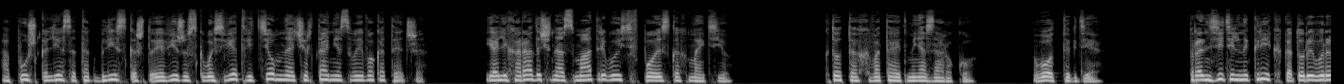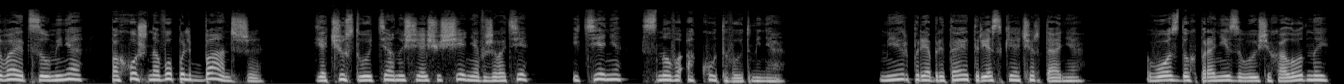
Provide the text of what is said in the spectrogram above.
Опушка леса так близко, что я вижу сквозь ветви темные очертания своего коттеджа. Я лихорадочно осматриваюсь в поисках Мэтью. Кто-то хватает меня за руку. «Вот ты где!» Пронзительный крик, который вырывается у меня, похож на вопль банши. Я чувствую тянущее ощущение в животе, и тени снова окутывают меня. Мир приобретает резкие очертания. Воздух пронизывающий холодный,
